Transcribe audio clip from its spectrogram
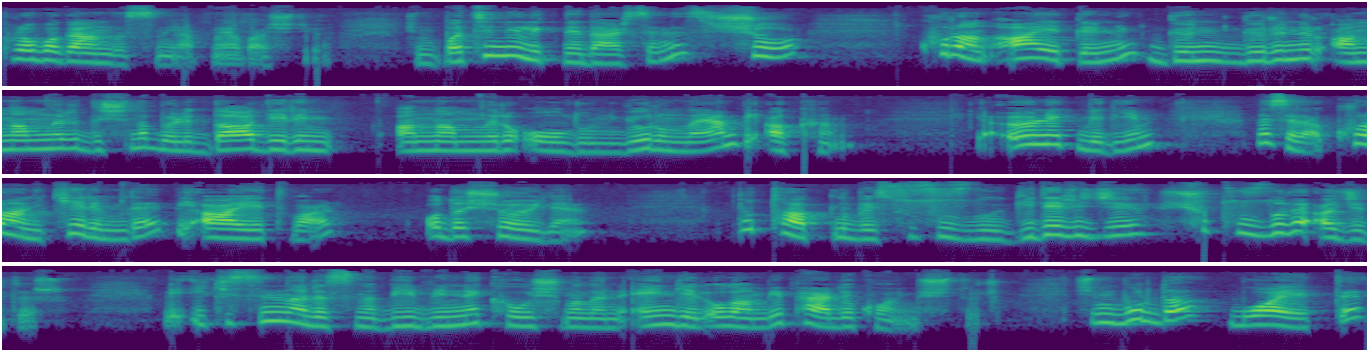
propagandasını yapmaya başlıyor. Şimdi Batinilik ne derseniz şu, Kur'an ayetlerinin görünür anlamları dışında böyle daha derin anlamları olduğunu yorumlayan bir akım. Ya örnek vereyim. Mesela Kur'an-ı Kerim'de bir ayet var. O da şöyle. Bu tatlı ve susuzluğu giderici, şu tuzlu ve acıdır. Ve ikisinin arasına birbirine kavuşmalarını engel olan bir perde koymuştur. Şimdi burada bu ayette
